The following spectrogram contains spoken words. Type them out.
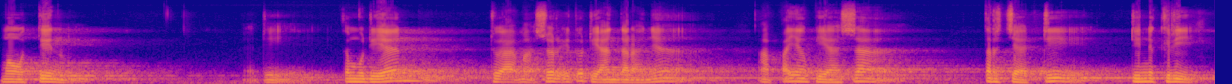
mautin. Jadi kemudian doa maksur itu di antaranya apa yang biasa terjadi di negeri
